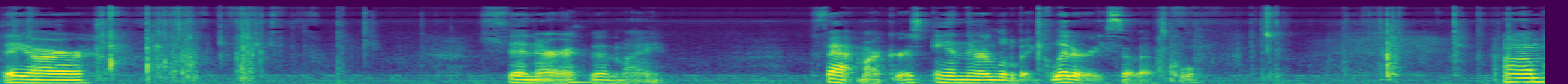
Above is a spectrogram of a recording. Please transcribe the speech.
They are thinner than my fat markers and they're a little bit glittery, so that's cool. Um,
